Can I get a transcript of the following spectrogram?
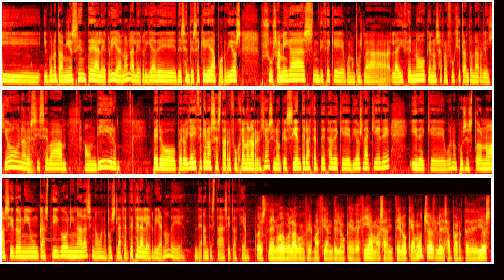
y, bueno, también siente alegría, ¿no? La alegría de, sentirse querida por Dios. Sus amigas dice que, bueno, pues la, la dicen, ¿no? Que no se refugie tanto en la religión, a ver si se va a hundir pero, pero ella dice que no se está refugiando en la religión, sino que siente la certeza de que Dios la quiere y de que, bueno, pues esto no ha sido ni un castigo ni nada, sino, bueno, pues la certeza y la alegría, ¿no?, de, ante esta situación. Pues de nuevo la confirmación de lo que decíamos, ante lo que a muchos les aparta de Dios,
